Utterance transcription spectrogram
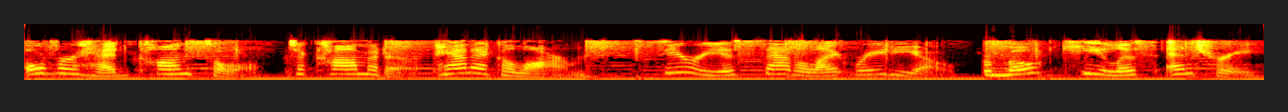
overhead console, tachometer, panic alarm, Sirius satellite radio, remote keyless entry.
